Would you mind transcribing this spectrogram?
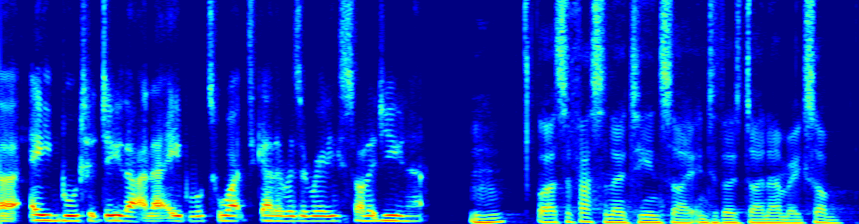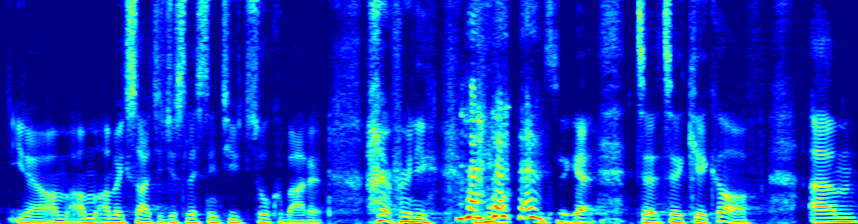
are able to do that and are able to work together as a really solid unit. Mm-hmm. Well, that's a fascinating insight into those dynamics. I'm, you know, I'm, I'm, I'm excited just listening to you talk about it. really, really to get to, to kick off. Um,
